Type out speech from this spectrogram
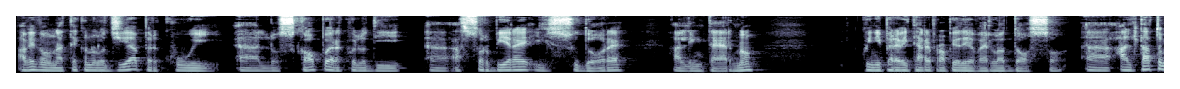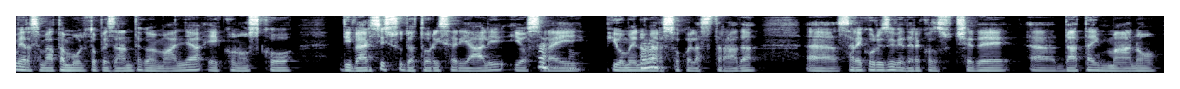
aveva una tecnologia per cui uh, lo scopo era quello di eh, assorbire il sudore all'interno, quindi per evitare proprio di averlo addosso. Uh, al tatto mi era sembrata molto pesante come maglia e conosco diversi sudatori seriali, io sarei uh-huh. più o meno uh-huh. verso quella strada. Uh, sarei curioso di vedere cosa succede uh, data in mano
